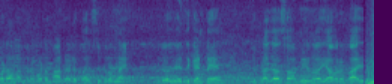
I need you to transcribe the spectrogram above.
కూడా వాళ్ళందరూ కూడా మాట్లాడే పరిస్థితులు ఉన్నాయి. ఈరోజు ఎందుకంటే ఇది ప్రజాస్వామ్యంలో ఎవరి బాధ్యత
